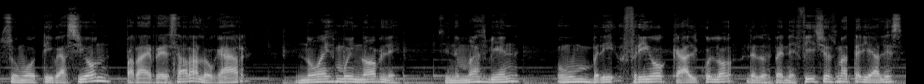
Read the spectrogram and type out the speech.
su motivación para regresar al hogar no es muy noble, sino más bien un frío cálculo de los beneficios materiales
